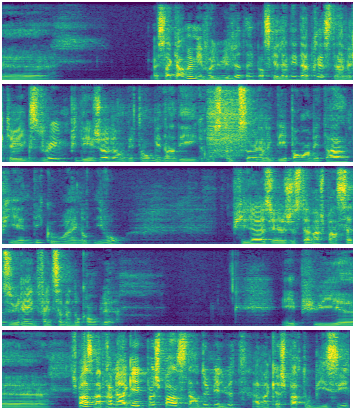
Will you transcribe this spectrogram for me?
Euh... Ben, ça a quand même évolué vite, hein, parce que l'année d'après, c'était avec euh, X-Dream, puis déjà, là, on est tombé dans des grosses structures avec des ponts en métal, puis une déco à un autre niveau. Puis là, ju- justement, je pense que ça durait une fin de semaine au complet. Et puis, euh, je pense que ma première gig, pas je pense, c'était en 2008, avant que je parte au BC.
